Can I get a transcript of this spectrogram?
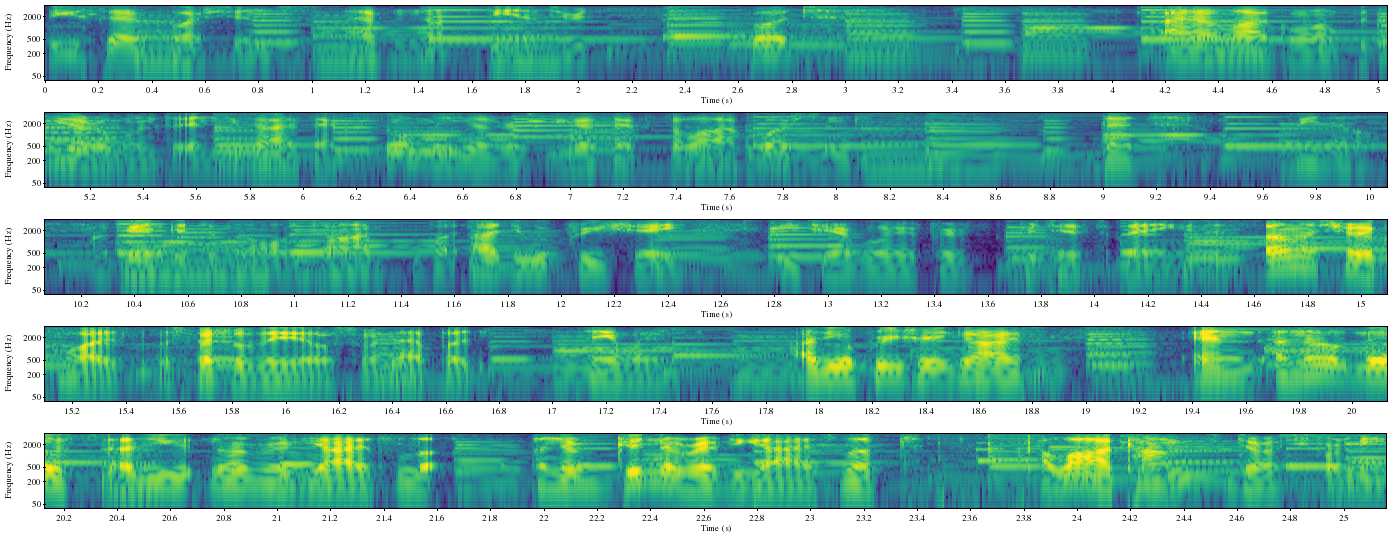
these set of questions having not to be answered, but I had a lot going on with the other ones, and you guys asked so many other, you guys asked a lot of questions that, you know, I couldn't get to them all the time. But I do appreciate each and every one of you for participating in this. I'm not sure to call it a special video or something like that, but anyway, I do appreciate you guys. And I know noticed a number of you guys, a good number of you guys left a lot of comments directly for me.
